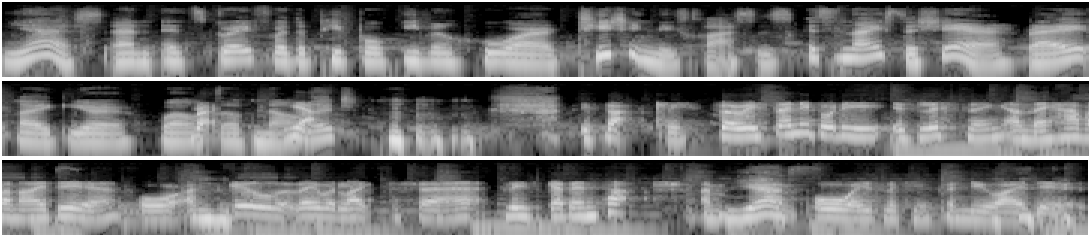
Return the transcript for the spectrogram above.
Yes, and it's great for the people even who are teaching these classes. It's nice to share, right? Like your wealth right. of knowledge. Yeah. exactly. So if anybody is listening and they have an idea or a mm-hmm. skill that they would like to share, please get in touch. I'm, yes. I'm always looking for new ideas.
